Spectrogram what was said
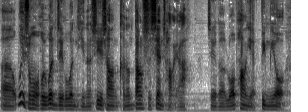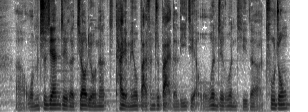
呃，为什么我会问这个问题呢？实际上，可能当时现场呀，这个罗胖也并没有。呃，我们之间这个交流呢，他也没有百分之百的理解我问这个问题的初衷。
